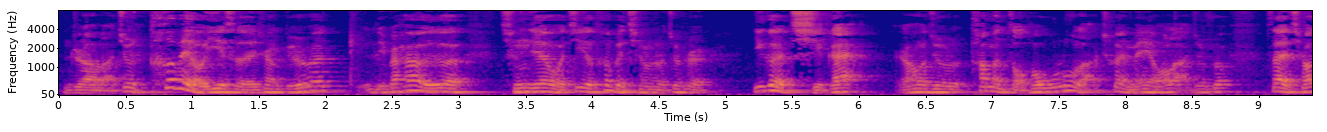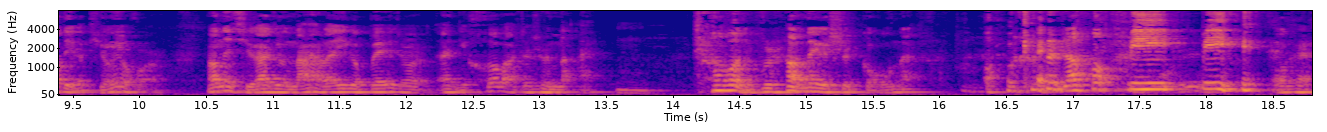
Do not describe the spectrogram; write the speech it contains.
你知道吧？就是特别有意思的，像比如说里边还有一个情节，我记得特别清楚，就是一个乞丐，然后就是他们走投无路了，车也没油了，就是说在桥底下停一会儿，然后那乞丐就拿下来一个杯，就是哎你喝吧，这是奶，嗯。然后你不知道那个是狗奶，OK，然后逼逼，OK，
